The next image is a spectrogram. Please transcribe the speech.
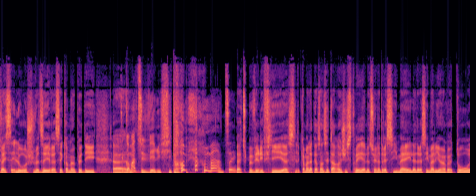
Ben c'est louche. Je veux dire, c'est comme un peu des. euh, comment tu vérifies, premièrement, tu sais? Ben, tu peux vérifier euh, comment la personne s'est enregistrée. Elle a-tu une adresse email? L'adresse email, il y a un retour.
